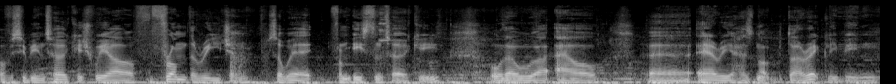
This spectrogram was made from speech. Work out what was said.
obviously being Turkish, we are from the region. So we're from eastern Turkey, although our uh, area has not directly been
